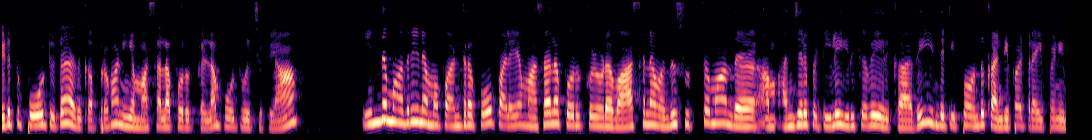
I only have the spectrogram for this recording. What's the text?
எடுத்து போட்டுட்டு அதுக்கப்புறமா நீங்கள் மசாலா பொருட்கள்லாம் போட்டு வச்சுக்கலாம். இந்த மாதிரி நம்ம பண்ணுறப்போ பழைய மசாலா பொருட்களோட வாசனை வந்து சுத்தமாக அந்த அஞ்சரை பெட்டியில் இருக்கவே இருக்காது. இந்த டிப்பை வந்து கண்டிப்பாக ட்ரை பண்ணி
